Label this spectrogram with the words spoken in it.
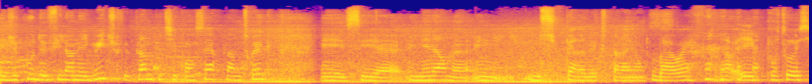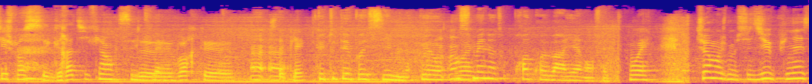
Et du coup, de fil en aiguille, tu fais plein de petits concerts, plein de trucs. Et c'est euh, une énorme, une, une superbe expérience. Bah ouais. Et pour toi aussi, je pense que c'est gratifiant de voir que ça plaît. Que tout est possible. Qu'on on se met notre propre barrière en fait. Ouais. Tu vois, moi je me suis dit, punaise,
